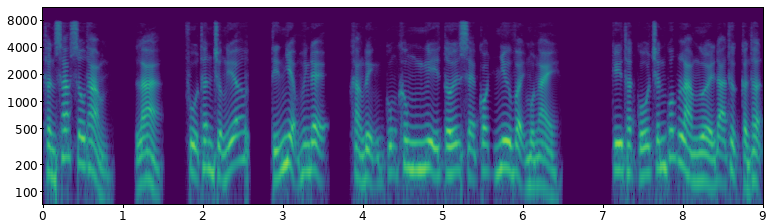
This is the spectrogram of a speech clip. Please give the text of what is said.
thần sắc sâu thẳm, là, phụ thân trưởng nghĩa, tín nhiệm huynh đệ, khẳng định cũng không nghĩ tới sẽ có như vậy một ngày. Kỳ thật cố Trấn Quốc làm người đã thực cẩn thận,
